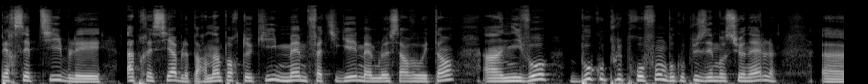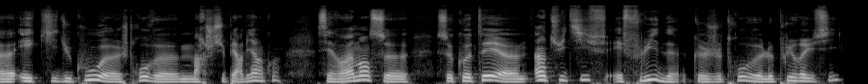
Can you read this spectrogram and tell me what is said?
perceptible et appréciable par n'importe qui, même fatigué, même le cerveau éteint, à un niveau beaucoup plus profond, beaucoup plus émotionnel, et qui du coup, je trouve, marche super bien. quoi. C'est vraiment ce, ce côté euh, intuitif et fluide que je trouve le plus réussi.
